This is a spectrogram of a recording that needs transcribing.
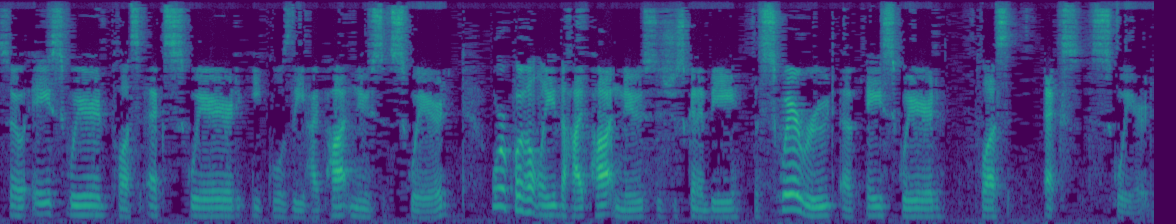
So a squared plus x squared equals the hypotenuse squared. Or equivalently, the hypotenuse is just going to be the square root of a squared plus x squared.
